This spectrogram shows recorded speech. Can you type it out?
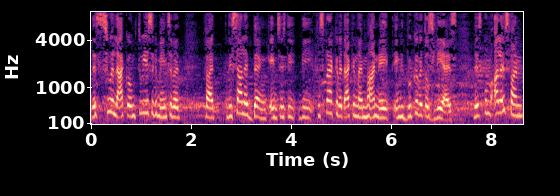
dis so lekker om twee sulke mense wat wat dieselfde dink en soos die die gesprekke wat ek en my man het en die boeke wat ons lees. Dis kom alles van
